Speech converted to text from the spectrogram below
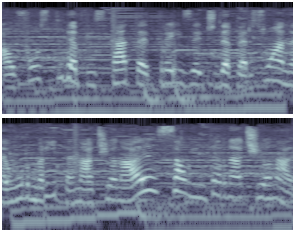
au fost depistate 30 de persoane urmărite național sau internațional.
